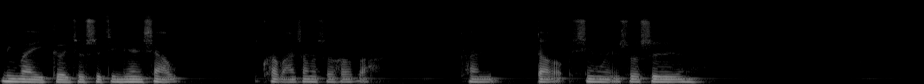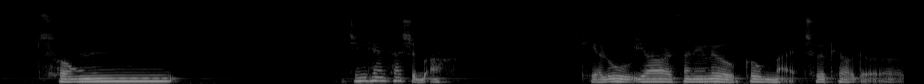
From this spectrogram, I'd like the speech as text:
另外一个就是今天下午快晚上的时候吧，看到新闻说是从。今天开始吧，铁路幺二三零六购买车票的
